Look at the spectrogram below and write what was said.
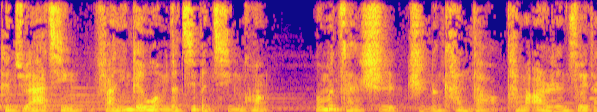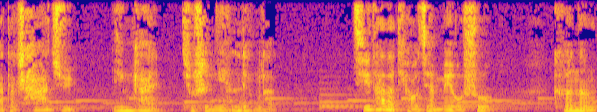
根据阿庆反映给我们的基本情况，我们暂时只能看到他们二人最大的差距，应该就是年龄了。其他的条件没有说，可能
